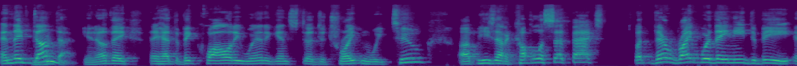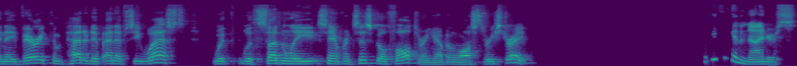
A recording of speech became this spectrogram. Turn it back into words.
and they've done mm-hmm. that. You know, they they had the big quality win against uh, Detroit in week two. Uh, he's had a couple of setbacks, but they're right where they need to be in a very competitive NFC West with with suddenly San Francisco faltering, having lost three straight. What do you think of the Niners?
